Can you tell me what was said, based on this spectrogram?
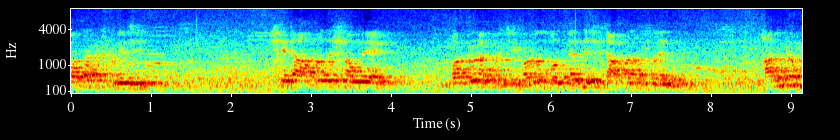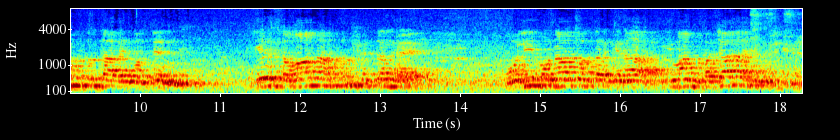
কথাটা শুনেছি। সেটা আপনাদের সামনে বর্ণনা করেছি। হজরত বলতেন যে সেটা আপনারা শোনেন। থানবী রহমতুল্লাহ আলাই বলতেন ये जमाना फितन है। बोली होना तो दरकिनार, ईमान बचाना ही मुश्किल है।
